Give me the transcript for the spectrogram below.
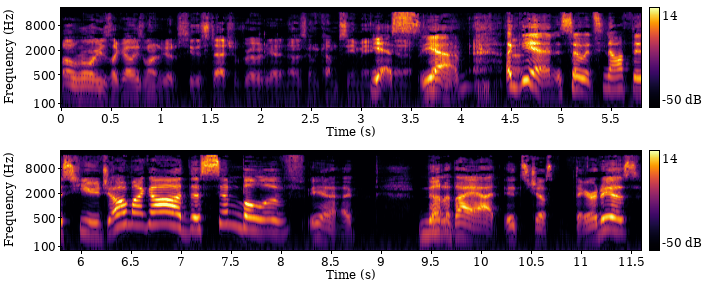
well, Rory's like, I always wanted to go to see the Statue of Liberty. I didn't know he was going to come see me. Yes, you know. yeah. Again, so it's not this huge, oh my god, the symbol of, you know, none of that. It's just, there it is.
